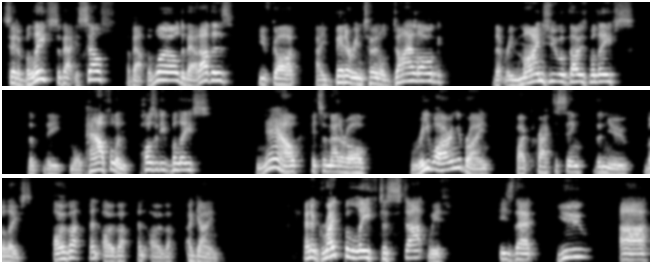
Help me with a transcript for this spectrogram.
set of beliefs about yourself, about the world, about others. You've got a better internal dialogue that reminds you of those beliefs, the, the more powerful and positive beliefs. Now it's a matter of rewiring your brain by practicing the new beliefs over and over and over again. And a great belief to start with is that you are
